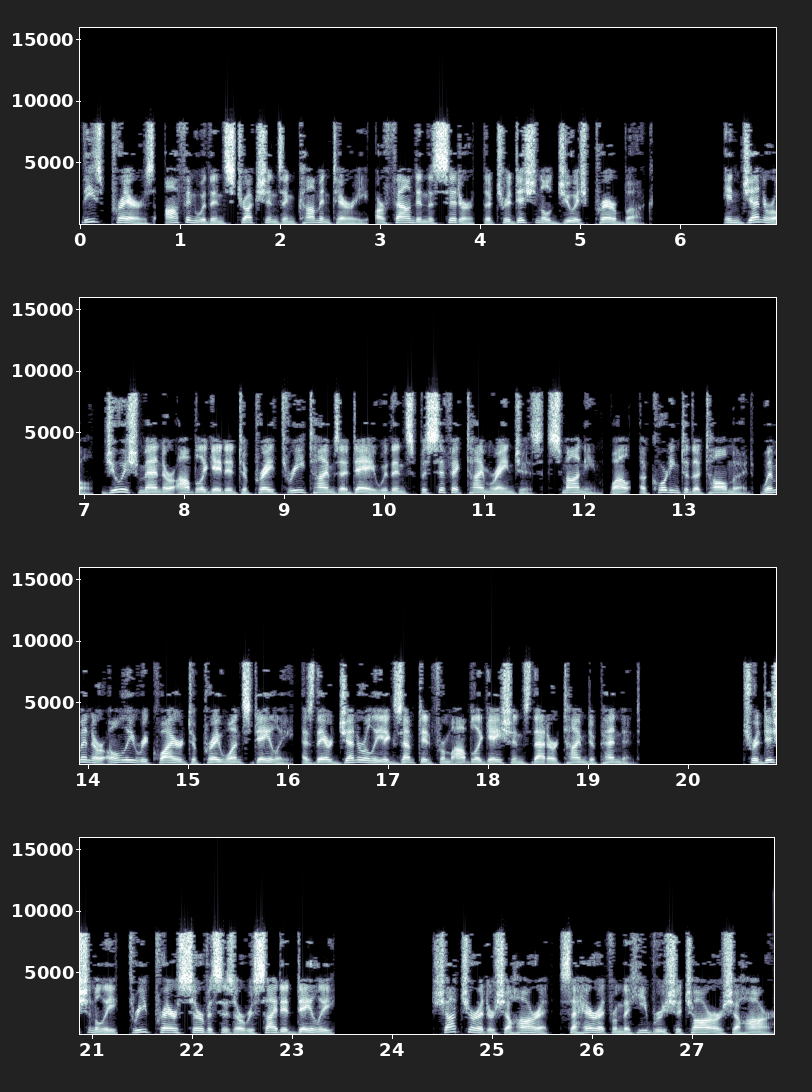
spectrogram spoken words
These prayers, often with instructions and commentary, are found in the Siddur, the traditional Jewish prayer book. In general, Jewish men are obligated to pray three times a day within specific time ranges while, according to the Talmud, women are only required to pray once daily, as they are generally exempted from obligations that are time-dependent. Traditionally, three prayer services are recited daily Shacharit or Shaharit, Saharit from the Hebrew shachar or shahar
